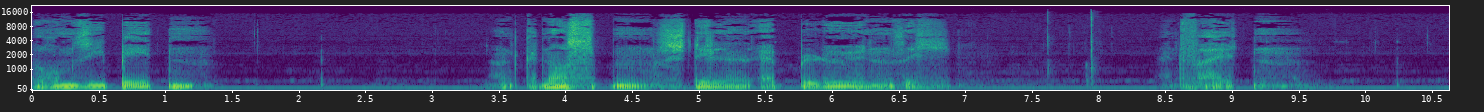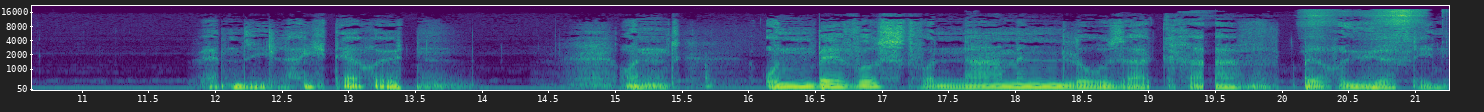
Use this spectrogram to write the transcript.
worum sie beten, und Knospen still erblühen, sich entfalten werden sie leicht erröten und unbewusst von namenloser Kraft berührt den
